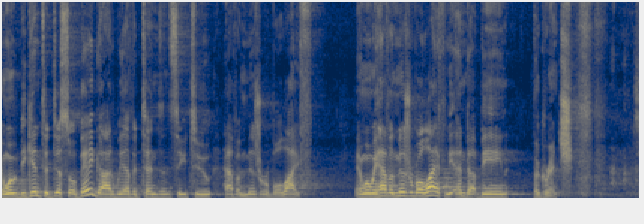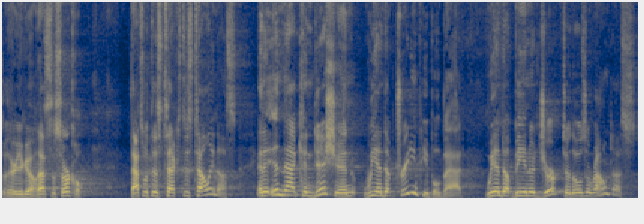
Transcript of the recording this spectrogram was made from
And when we begin to disobey God, we have a tendency to have a miserable life. And when we have a miserable life, we end up being the Grinch. So there you go. That's the circle. That's what this text is telling us. And in that condition, we end up treating people bad. We end up being a jerk to those around us.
